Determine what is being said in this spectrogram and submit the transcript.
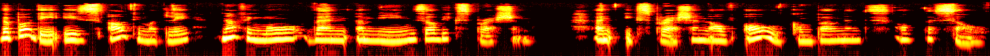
The body is ultimately nothing more than a means of expression, an expression of all components of the soul.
